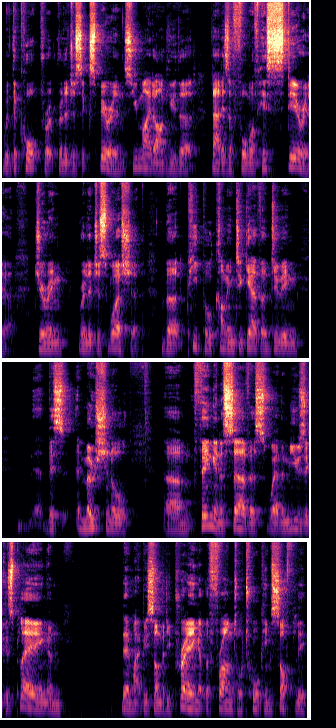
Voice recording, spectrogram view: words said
with the corporate religious experience, you might argue that that is a form of hysteria during religious worship, that people coming together doing this emotional um, thing in a service where the music is playing and there might be somebody praying at the front or talking softly,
